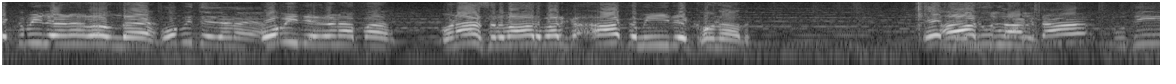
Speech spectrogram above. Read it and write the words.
ਇੱਕ ਵੀ ਲੈਣ ਵਾਲਾ ਹੁੰਦਾ। ਉਹ ਵੀ ਦੇ ਦੇਣਾ ਆ। ਉਹ ਵੀ ਦੇ ਦੇਣਾ ਆਪਾਂ। ਹੁਣ ਆ ਸਲਵਾਰ ਵਰਕ ਆ ਕਮੀਜ਼ ਦੇਖੋ ਨਾਲ। ਆਹ ਮੈਨੂੰ। ਲੱਗਦਾ ਤੁਸੀਂ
